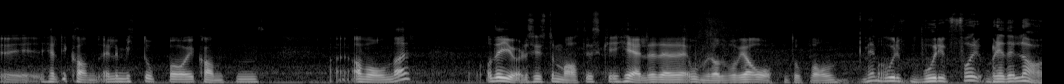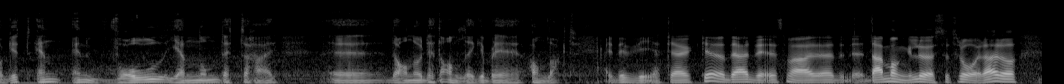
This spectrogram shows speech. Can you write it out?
eh, Helt i kan, eller midt oppå i kanten av vollen der. Og det gjør det systematisk i hele det området hvor vi har åpnet opp vollen. Men hvor, hvorfor ble det laget en, en vold gjennom dette her eh, da når dette anlegget ble anlagt? Nei, Det vet jeg ikke. Det er, det som er, det er mange løse tråder her. Og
